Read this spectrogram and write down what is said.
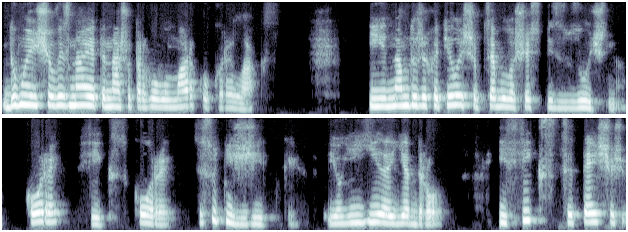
Думаю, що ви знаєте нашу торгову марку Корелакс. І нам дуже хотілося, щоб це було щось співзвучно. Коре фікс, коре це сутність жінки, її ядро. І фікс це те, що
